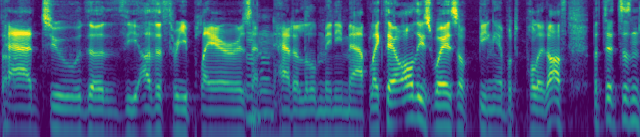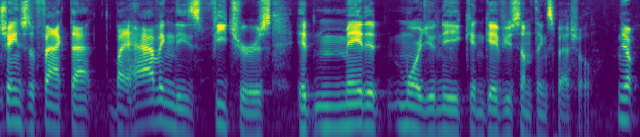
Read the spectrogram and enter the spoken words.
D-pad to the the other three players Mm-hmm. and had a little mini map. Like there are all these ways of being able to pull it off, but that doesn't change the fact that by having these features, it made it more unique and gave you something special. Yep.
